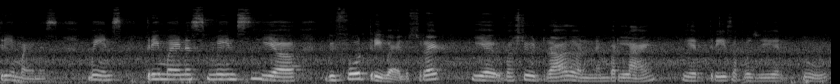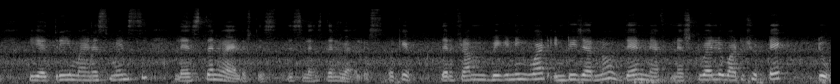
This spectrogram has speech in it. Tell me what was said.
3 minus. Means 3 minus means here before 3 values right? Here first you draw the number line. Here 3 suppose here 2 here 3 minus means less than values this this less than values okay? Then from beginning what? Integer no? Then next value what you should take? 2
